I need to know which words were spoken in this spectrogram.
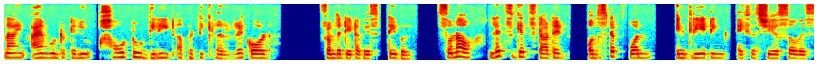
9 I am going to tell you how to delete a particular record from the database table. So now let's get started on the step 1 in creating XSJS service.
